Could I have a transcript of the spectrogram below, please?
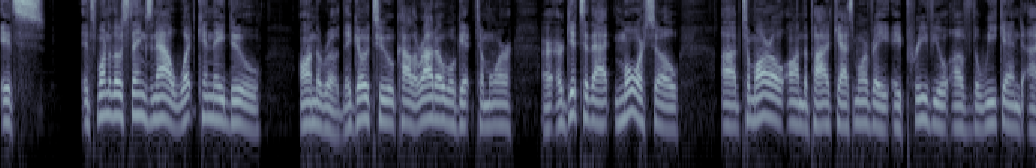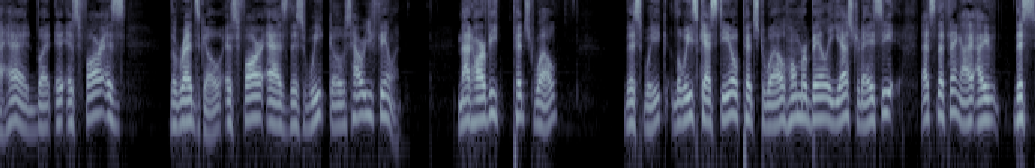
it's it's one of those things now. What can they do on the road? They go to Colorado. We'll get to more or, or get to that more so uh, tomorrow on the podcast, more of a, a preview of the weekend ahead. But as far as the Reds go, as far as this week goes, how are you feeling? Matt Harvey pitched well this week. Luis Castillo pitched well. Homer Bailey yesterday. See, that's the thing. I, I this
